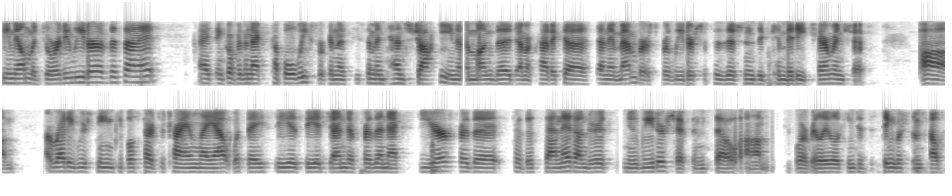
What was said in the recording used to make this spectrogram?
female majority leader of the Senate. I think over the next couple of weeks, we're going to see some intense jockeying among the Democratic uh, Senate members for leadership positions and committee chairmanships. Um, already, we're seeing people start to try and lay out what they see as the agenda for the next year for the for the Senate under its new leadership, and so um, people are really looking to distinguish themselves,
